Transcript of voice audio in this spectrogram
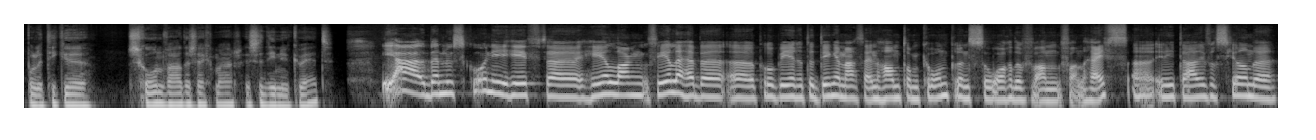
politieke schoonvader, zeg maar? Is ze die nu kwijt? Ja, Berlusconi heeft uh, heel lang... Velen hebben uh, proberen te dingen naar zijn hand om kroonprins te worden van, van rechts uh, in Italië. Verschillende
